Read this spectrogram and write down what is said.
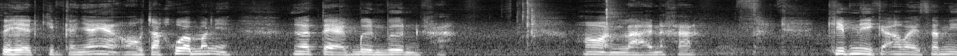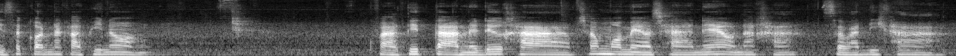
สิเหตุกินกันย่างอย่างออกจากขั้วมันนี่เงื่อแตกบืนๆค่ะห่อนหลายนะคะ คลิปนี้ก็เอาไว้สำนีสักก่อนนะคะ พี่น้อง ฝากติดตามในเด้อค่ะช่องมอแมวชาแนลนะคะ สวัสดีค่ะ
